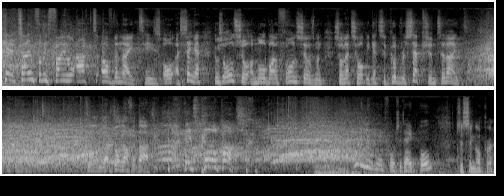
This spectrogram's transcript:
OK, time for the final act of the night. He's a singer who's also a mobile phone salesman, so let's hope he gets a good reception tonight. Don't, don't laugh at that. it's Paul Potts. What are you here for today, Paul? To sing opera.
